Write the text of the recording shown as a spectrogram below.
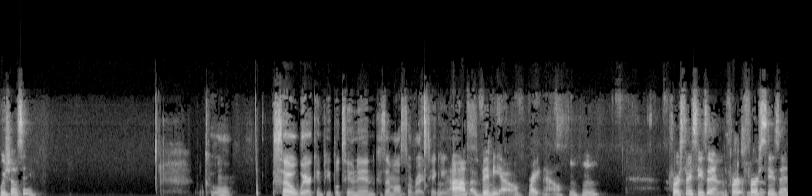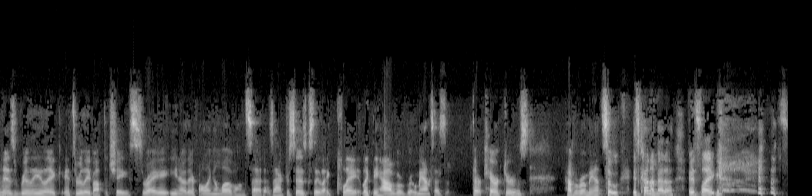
we shall see cool so where can people tune in? Because I'm also right taking um, Vimeo right now. Mm-hmm. First three season, for, first season is really like it's really about the chase, right? You know, they're falling in love on set as actresses because they like play like they have a romance as their characters have a romance. So it's kind of meta. It's like it's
